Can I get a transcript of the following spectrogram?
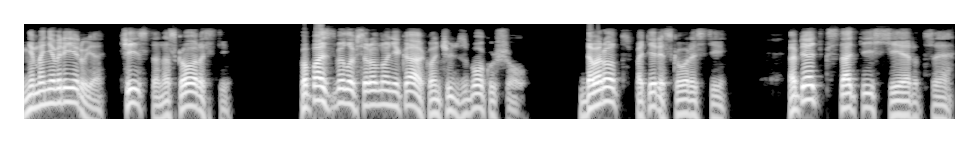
Не маневрируя, чисто, на скорости. Попасть было все равно никак, он чуть сбоку шел. До ворот потеря скорости. Опять, кстати, сердце,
